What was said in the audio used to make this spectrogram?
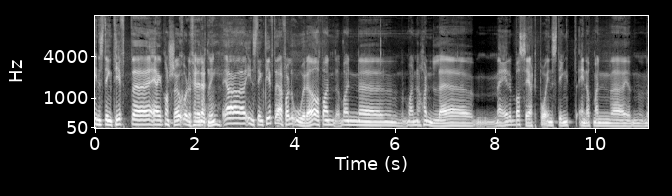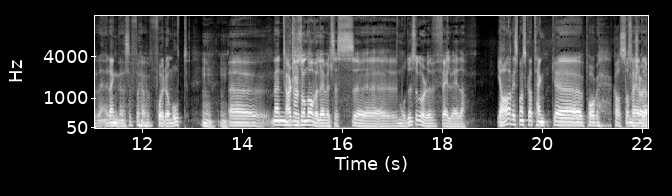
Instinktivt uh, er kanskje Går det feil retning? Ja, instinktivt er i hvert fall ordet. At man, man, uh, man handler mer basert på instinkt enn at man regner seg for og mot. Mm, mm. Uh, men I hvert fall sånn overlevelsesmodus, uh, så går du feil vei, da. Ja, hvis man skal tenke på hva som er det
